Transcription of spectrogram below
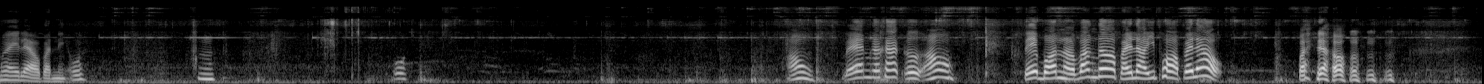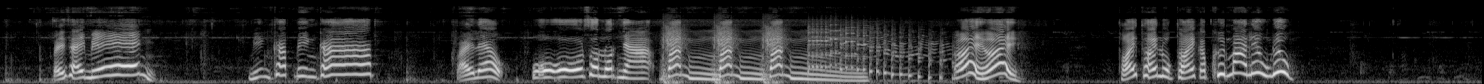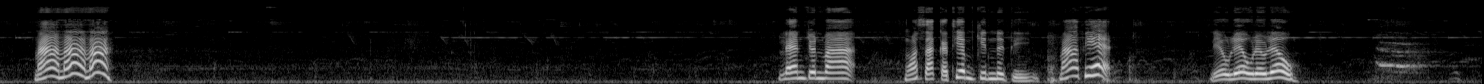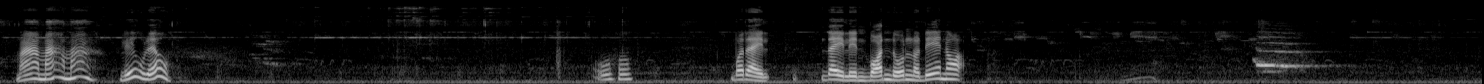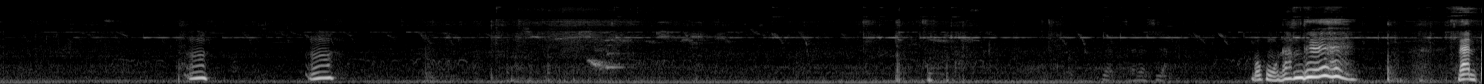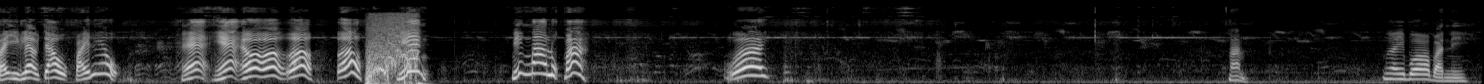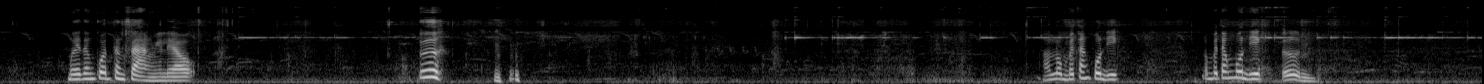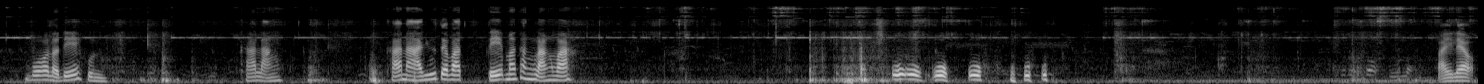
เมื่อยแล้วบัดนี้ โอ้ยอืมโอ้ยเอาแลนก็คักเออเอาเตะบอลหรอว่างเด้อไปแล้วอีพ่อไปแล้ว ไปแล้ว ไปใส่มิงมิงครับมิงครับ ไปแล้ว โอ้โอ้โอ้ส้นรถหยาปั้งปั้งปั้งเฮ้ยเฮ้ยถอยถอยลูกถอยกลับขึ้นมาเร็วเร็ว มามามาแลนจนว่าหัวสักกระเทียมกินเลยติมาเพี่เร็วเร็วเร็วเร็วมามามาเร็วเร็วโอ้โหบ่ได้ได้เล่นบอลโดนเหรอเด้เนาะ หูน้ำเด้นั่นไปอีกแล้วเจ้าไปแล้วแฮะแฮะเออเออเออเออยิงยิงมาลูกมาเว้ยนั่นเมื่อยบ่บัดนี้ เมื่อยทั้งก้นทั้งสางนี่แล้วเออเอาลงไปตั้งบนอีก ลงไปตั้งบนอีก เอินบ่ละเด้คุณขาหลัง ขาหนาอยู่แต่ว่าเตะมาทางหลังวะโอ้โอ้โอ้โอ้ไปแล้ว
